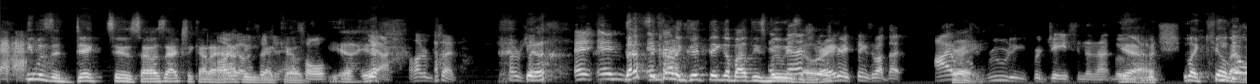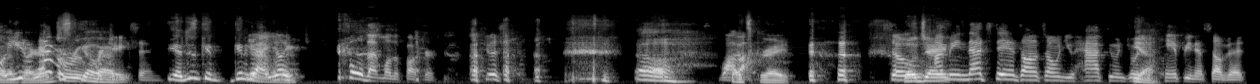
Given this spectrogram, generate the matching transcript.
Up. he was a dick too, so I was actually kind of Oh, happy he was got an killed. asshole. Yeah, yeah. yeah, hundred percent, hundred percent. And and That's the and kind of good thing about these and movies, that's though, one of the right? great things about that. I Right. was rooting for Jason in that movie, Yeah, which You, like kill you that don't you motherfucker. never Just root for him. Jason. Yeah, just get get it Yeah, out. you of like fold that motherfucker. Just. Oh, Wow. that's great. so Well, Jay- I mean that stands on its own. You have to enjoy Yeah. the campiness of it.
